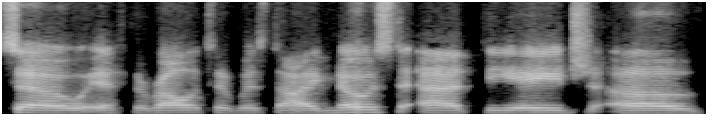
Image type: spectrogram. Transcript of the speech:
So if the relative was diagnosed at the age of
